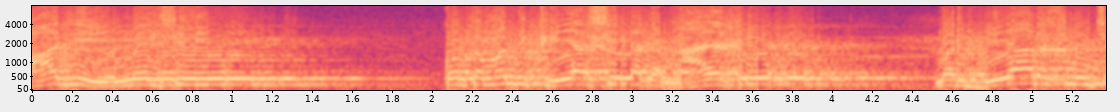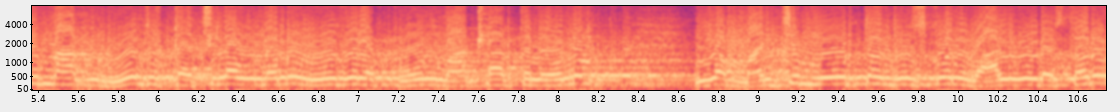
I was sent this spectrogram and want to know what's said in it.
మాజీ ఎమ్మెల్సీలు కొంతమంది క్రియాశీలక నాయకులు మరి బీఆర్ఎస్ నుంచి మాకు రోజు టచ్లో ఉన్నారు రోజుల ఫోన్ మాట్లాడుతూనే ఉన్నాం. ఇక మంచి ముహూర్తం చూసుకొని వాళ్ళు కూడా వస్తారు.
